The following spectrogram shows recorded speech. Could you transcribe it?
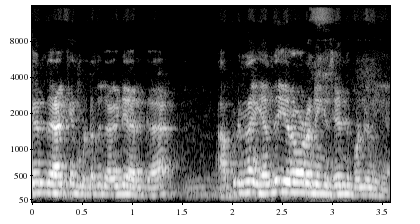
சேர்ந்து ஆக்ஷன் பண்ணுறதுக்கு ஐடியா இருக்கா? அப்படின்னா எந்த ஹீரோவோட நீங்கள் சேர்ந்து பண்ணுவீங்க?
